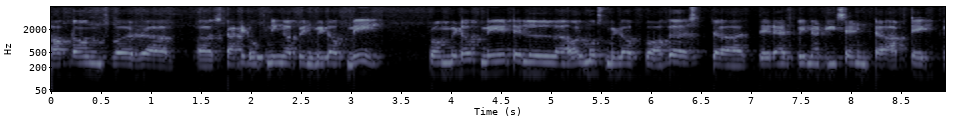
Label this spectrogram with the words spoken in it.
lockdowns were uh, uh, started opening up in mid of May, from mid of May till uh, almost mid of August, uh, there has been a decent uh, uptake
